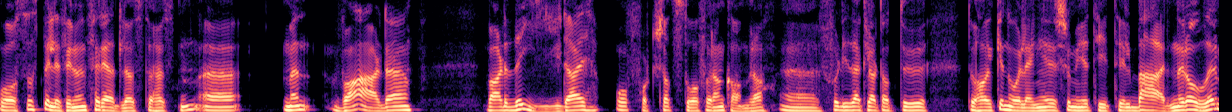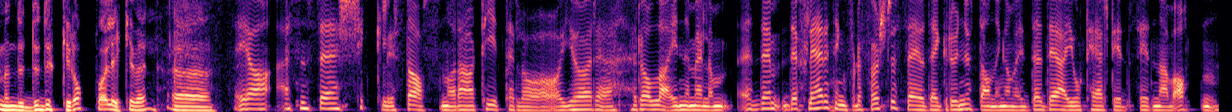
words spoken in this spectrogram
og også spillefilmen 'Fredløs' til høsten. Eh, men hva er det hva er det det gir deg å fortsatt stå foran kamera? Eh, fordi det er klart at du, du har ikke nå lenger så mye tid til bærende roller, men du, du dukker opp allikevel. Eh, ja, jeg syns det er skikkelig stas når jeg har tid til å gjøre roller innimellom. Det, det er flere ting. For det første så er jo det grunnutdanninga mi, det er det jeg har gjort heltid siden jeg var 18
